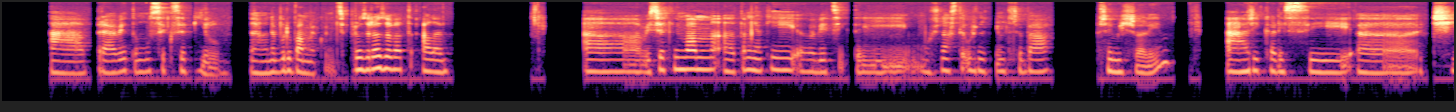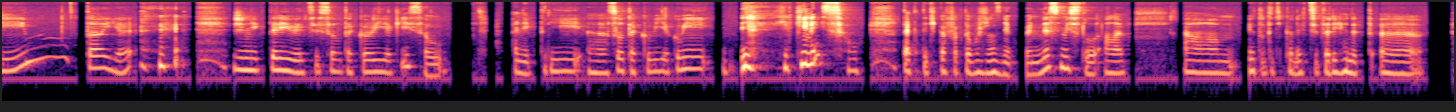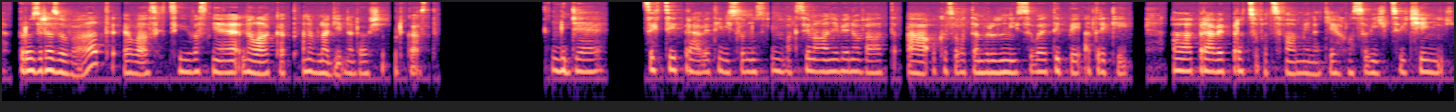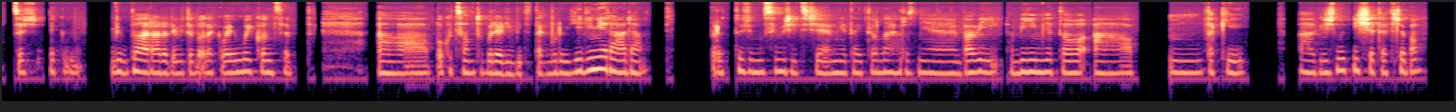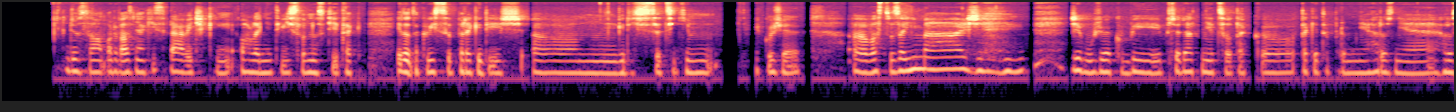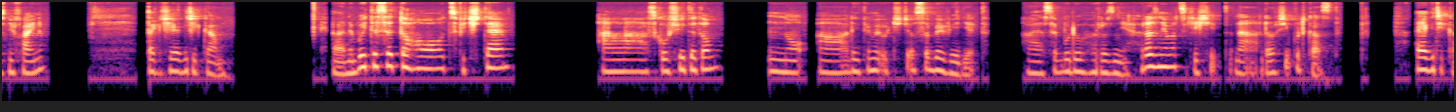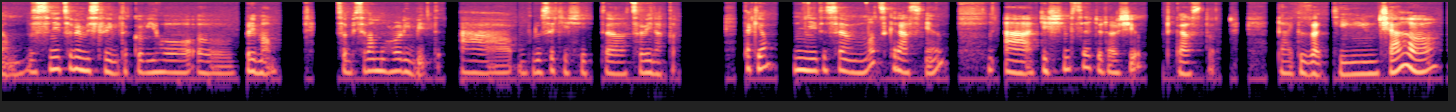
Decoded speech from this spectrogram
a právě tomu sexepílu. Nebudu vám jako nic prozrazovat, ale a vysvětlím vám tam nějaké věci, které možná jste už nad tím třeba přemýšleli a říkali si, čím to je, že některé věci jsou takové, jaký jsou. A některé uh, jsou takový, jakový, jaký nejsou. Tak teďka fakt to možná zní jako nesmysl, ale um, já to teďka nechci tady hned uh, prozrazovat. Já vás chci vlastně nalákat a navnadit na další podcast, kde se chci právě ty výslovnosti maximálně věnovat a ukazovat tam různé svoje typy a triky a právě pracovat s vámi na těch hlasových cvičeních, což jak bych byla ráda, kdyby to byl takový můj koncept. A pokud se vám to bude líbit, tak budu jedině ráda, protože musím říct, že mě tady tohle hrozně baví, baví mě to a mm, taky, a když mi píšete třeba, dostávám od vás nějaké zprávičky ohledně té výslovnosti, tak je to takový super, když, um, když se cítím, jakože uh, vás to zajímá, že, že můžu jakoby předat něco, tak, uh, tak je to pro mě hrozně, hrozně fajn. Takže, jak říkám, eh, nebojte se toho, cvičte a zkoušejte to. No a dejte mi určitě o sobě vědět. A já se budu hrozně, hrozně moc těšit na další podcast. A jak říkám, zase něco vymyslím takového uh, prima, co by se vám mohlo líbit. A budu se těšit, uh, co vy na to. Tak jo, mějte se moc krásně a těším se do dalšího podcastu. Tak zatím čau!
